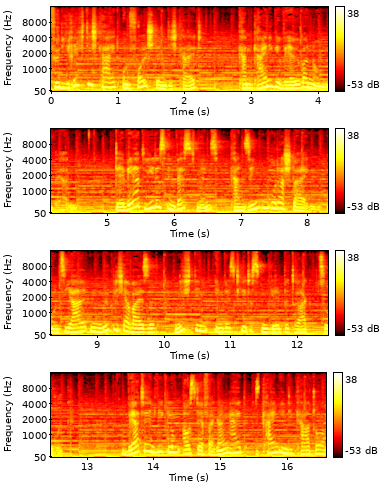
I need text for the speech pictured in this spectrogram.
Für die Richtigkeit und Vollständigkeit kann keine Gewähr übernommen werden. Der Wert jedes Investments kann sinken oder steigen und Sie erhalten möglicherweise nicht den investiertesten Geldbetrag zurück. Werteentwicklung aus der Vergangenheit ist kein Indikator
